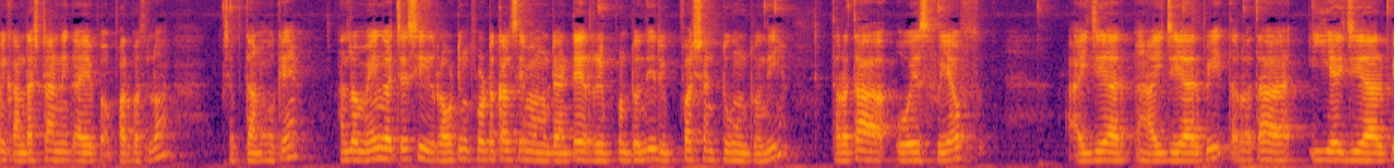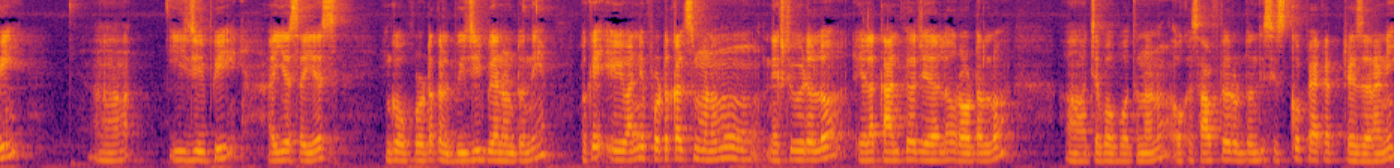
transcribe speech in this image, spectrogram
మీకు అండర్స్టాండింగ్ అయ్యే పర్పస్లో చెప్తాను. ఓకే అందులో మెయిన్గా వచ్చేసి రౌటింగ్ ప్రోటోకాల్స్ ఏమేమి ఉంటాయంటే రిప్ ఉంటుంది రిప్ వర్షన్ టూ ఉంటుంది తర్వాత ఓఎస్పిఎఫ్ ఐజీఆర్ ఐజీఆర్పి తర్వాత ఈఐజీఆర్పి ఈజీపీ ఐఎస్ఐఎస్ ఇంకో ప్రోటోకాల్ బీజీపీ అని ఉంటుంది. ఓకే ఇవన్నీ ప్రోటోకాల్స్ మనము నెక్స్ట్ వీడియోలో ఎలా కాన్ఫిగర్ చేయాలో రౌటర్లో చెప్పబోతున్నాను. ఒక సాఫ్ట్వేర్ ఉంటుంది సిస్కో ప్యాకెట్ ట్రేజర్ అని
